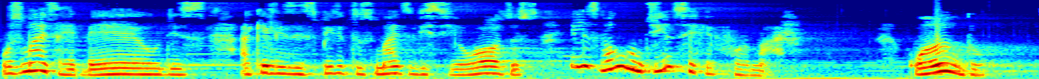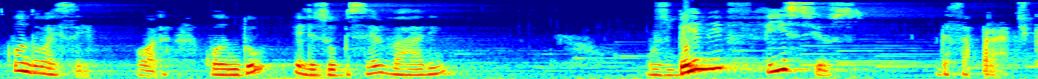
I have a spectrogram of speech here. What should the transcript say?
Os mais rebeldes, aqueles espíritos mais viciosos, eles vão um dia se reformar. Quando? Quando vai ser? Ora, quando eles observarem os benefícios dessa prática.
